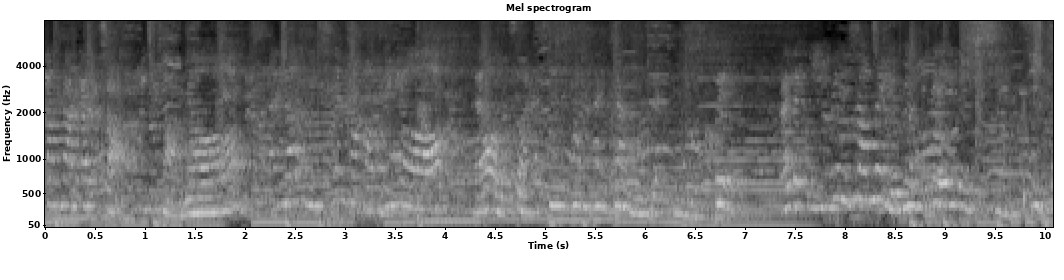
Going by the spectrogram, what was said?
让大家找一找喽。来邀请现场好朋友，来我转身看看一下我们的椅背，来的椅背上面有没有贴一个喜字的？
